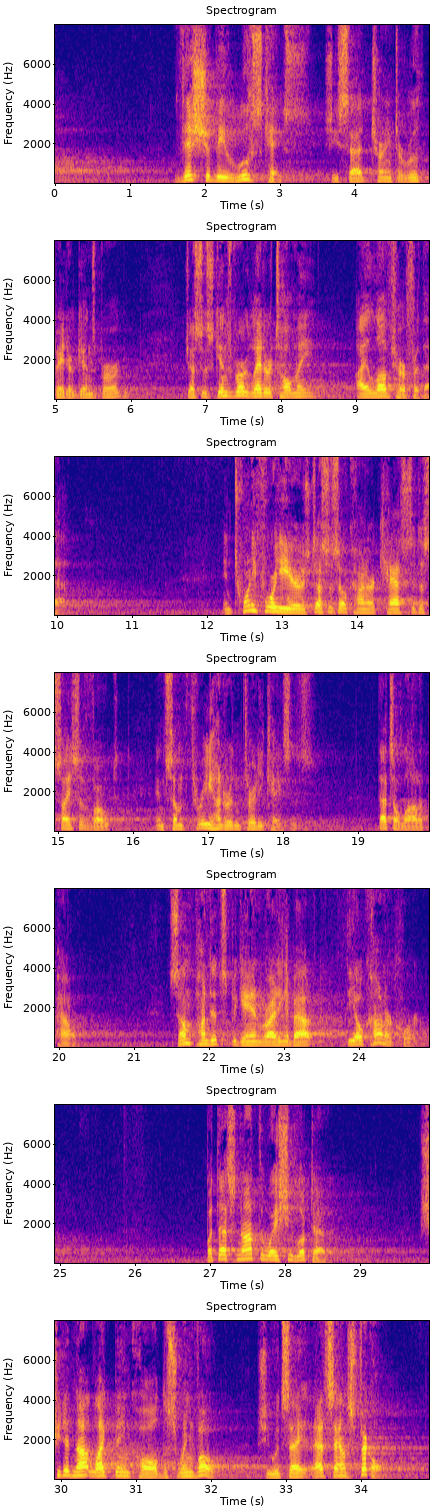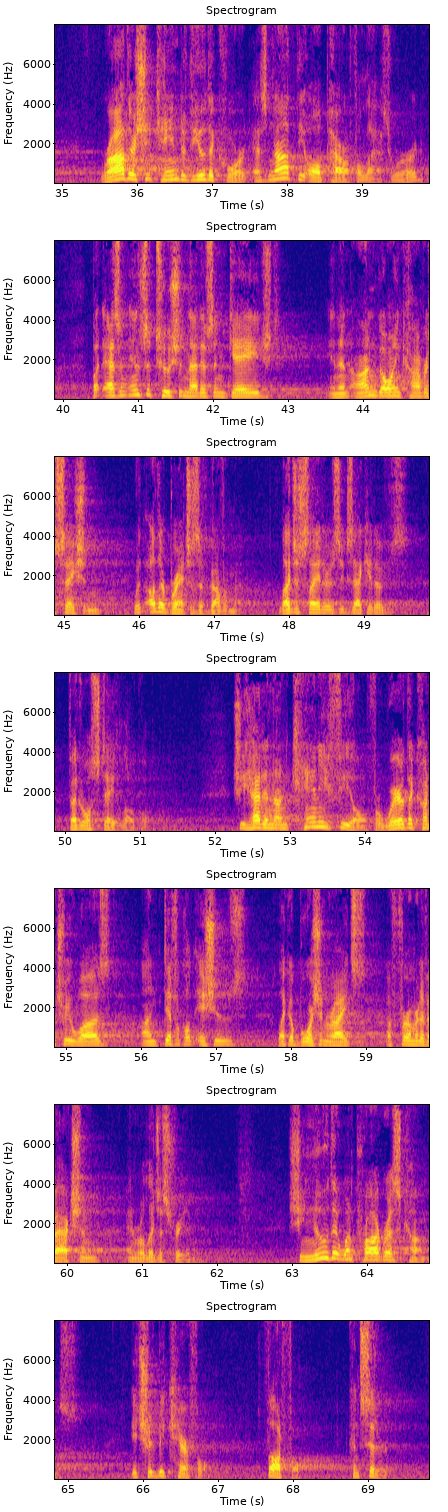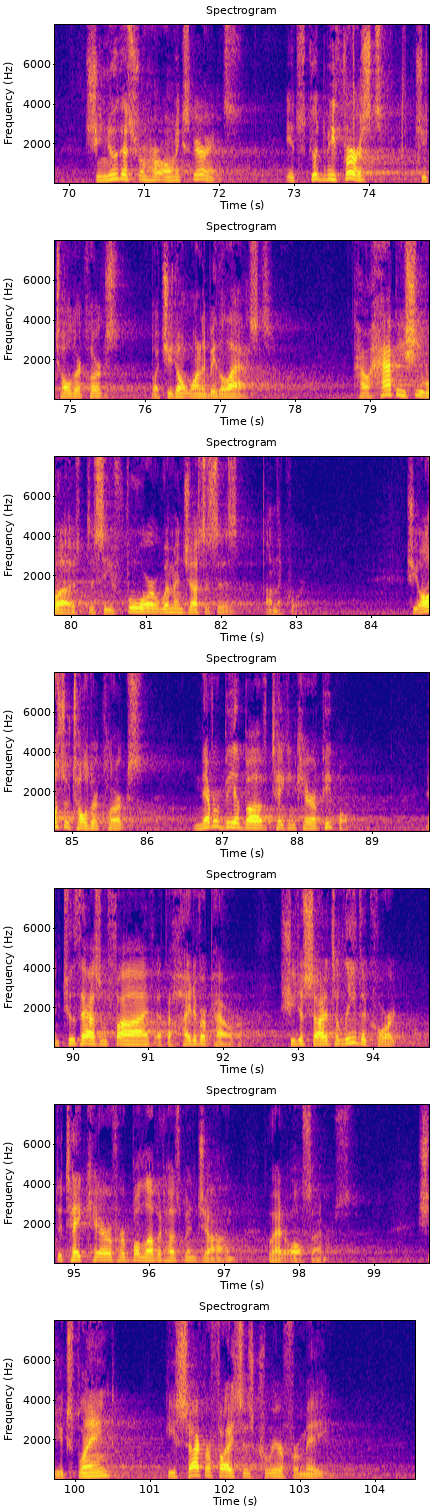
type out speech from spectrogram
This should be Ruth's case, she said, turning to Ruth Bader Ginsburg. Justice Ginsburg later told me, I loved her for that. In 24 years, Justice O'Connor cast a decisive vote in some 330 cases. That's a lot of power. Some pundits began writing about the O'Connor court. But that's not the way she looked at it. She did not like being called the swing vote. She would say, that sounds fickle. Rather, she came to view the court as not the all powerful last word, but as an institution that is engaged in an ongoing conversation with other branches of government legislators, executives, federal, state, local. She had an uncanny feel for where the country was on difficult issues like abortion rights, affirmative action, and religious freedom. She knew that when progress comes, it should be careful, thoughtful, considered. She knew this from her own experience. It's good to be first, she told her clerks, but you don't want to be the last. How happy she was to see four women justices on the court. She also told her clerks never be above taking care of people. In 2005, at the height of her power, she decided to leave the court to take care of her beloved husband, John, who had Alzheimer's. She explained, He sacrificed his career for me.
